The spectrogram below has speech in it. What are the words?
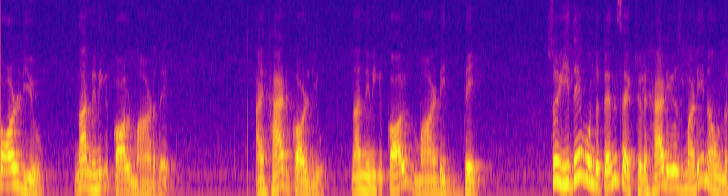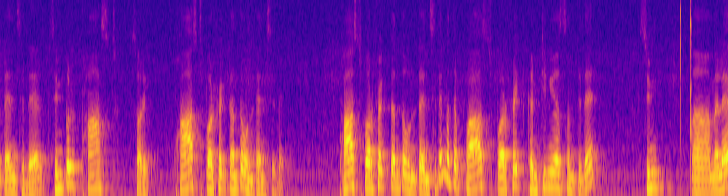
ಕಾಲ್ಡ್ ಯು ನಾನು ನಿನಗೆ ಕಾಲ್ ಮಾಡಿದೆ. ಐ ಹ್ಯಾಡ್ ಕಾಲ್ಡ್ ಯು ನಾನು ನಿನಗೆ ಕಾಲ್ ಮಾಡಿದ್ದೆ. ಸೊ ಇದೇ ಒಂದು ಟೆನ್ಸ್ ಆ್ಯಕ್ಚುಲಿ ಹ್ಯಾಡ್ ಯೂಸ್ ಮಾಡಿ ನಾವು ಒಂದು ಟೆನ್ಸ್ ಇದೆ. Simple past sorry past perfect ಅಂತ ಒಂದು ಟೆನ್ಸ್ ಇದೆ. ಫಾಸ್ಟ್ ಪರ್ಫೆಕ್ಟ್ ಅಂತ ಒಂದು ಟೆನ್ಸ್ ಇದೆ. ಮತ್ತು ಫಾಸ್ಟ್ ಪರ್ಫೆಕ್ಟ್ ಕಂಟಿನ್ಯೂಸ್ ಅಂತಿದೆ. ಸಿಂ ಆಮೇಲೆ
